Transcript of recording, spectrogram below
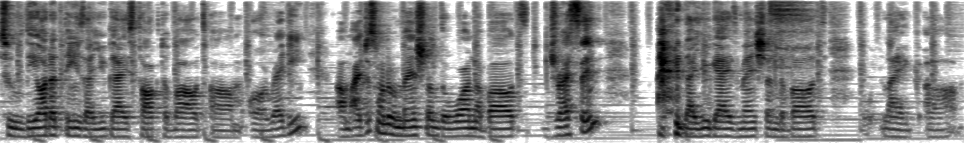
to the other things that you guys talked about um, already. Um, I just want to mention the one about dressing that you guys mentioned about, like. Um,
